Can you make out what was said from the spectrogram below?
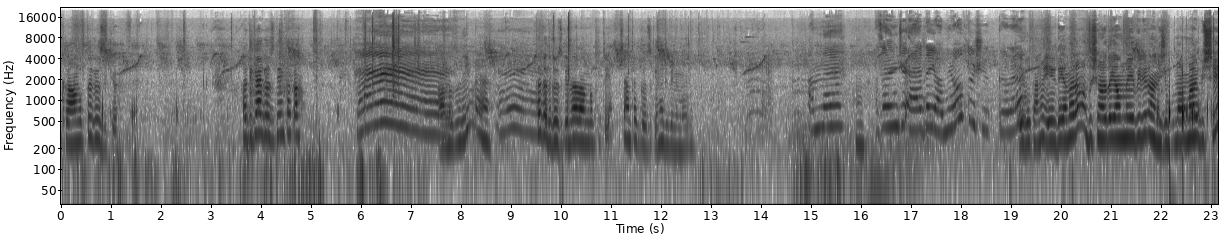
Karanlıkta gözüküyor. Hadi gel gözlüklerini tak ah. Anladın değil mi? Tak hadi gözlüklerini ver ben bunu tutayım. Sen tak gözlüklerini hadi benim oğlum. Anne, Hı. Önce evde yanıyordu ışıkları. Evet annem evde yanar ama dışarıda yanmayabilir anneciğim. Bu normal bir şey.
